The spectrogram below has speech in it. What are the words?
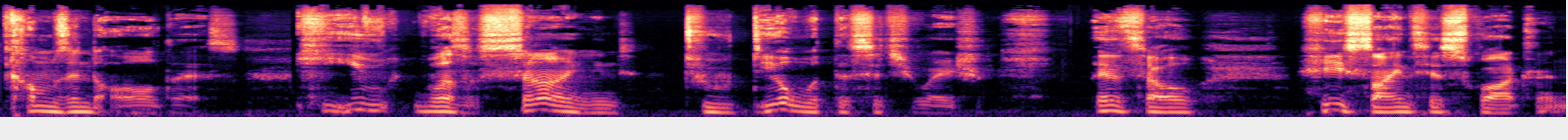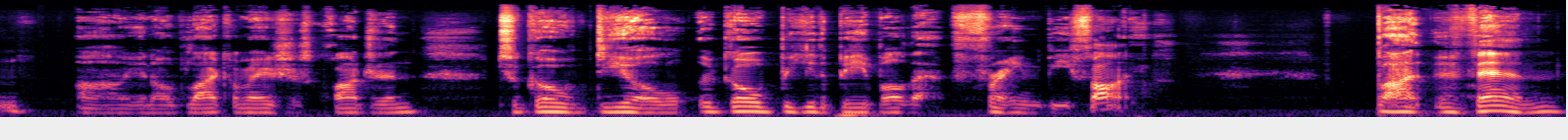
comes into all this. He was assigned to deal with the situation, and so he signs his squadron, uh, you know, Black Omega Squadron, to go deal, go be the people that frame B five. But then,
